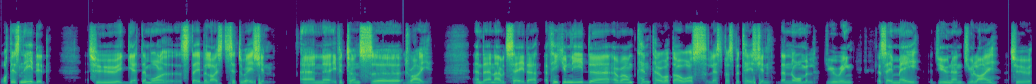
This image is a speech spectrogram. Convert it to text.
what is needed to get a more stabilized situation, and uh, if it turns uh, dry and then I would say that I think you need uh, around 10 terawatt hours less precipitation than normal during, let's say, May, June, and July to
